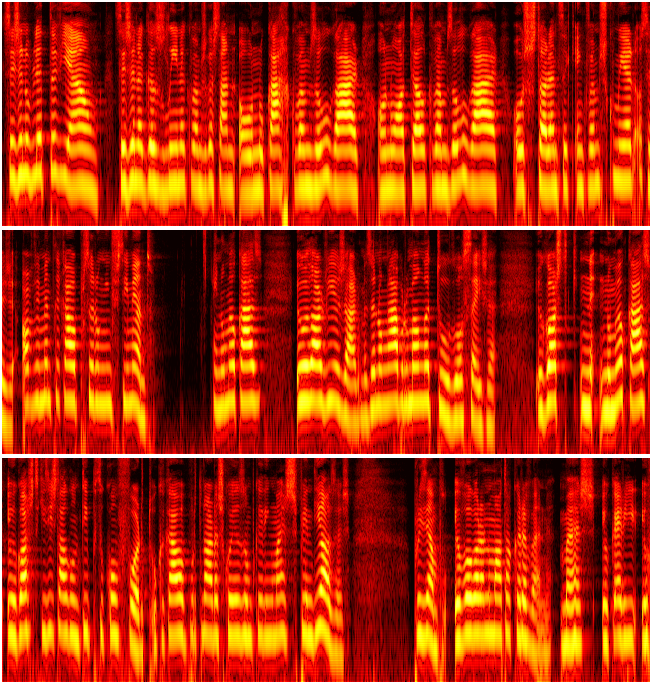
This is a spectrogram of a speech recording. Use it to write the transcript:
seja no bilhete de avião, seja na gasolina que vamos gastar, ou no carro que vamos alugar, ou no hotel que vamos alugar, ou os restaurantes em que vamos comer, ou seja, obviamente que acaba por ser um investimento. E no meu caso, eu adoro viajar, mas eu não abro mão a tudo, ou seja, eu gosto, que, no meu caso, eu gosto que exista algum tipo de conforto, o que acaba por tornar as coisas um bocadinho mais dispendiosas. Por exemplo, eu vou agora numa autocaravana, mas eu quero ir, eu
